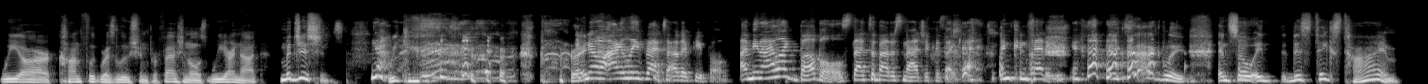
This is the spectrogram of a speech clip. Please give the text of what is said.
we are conflict resolution professionals. We are not magicians. No. We can, right? No, I leave that to other people. I mean, I like bubbles. That's about as magic as I get, and confetti. exactly. And so it this takes time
